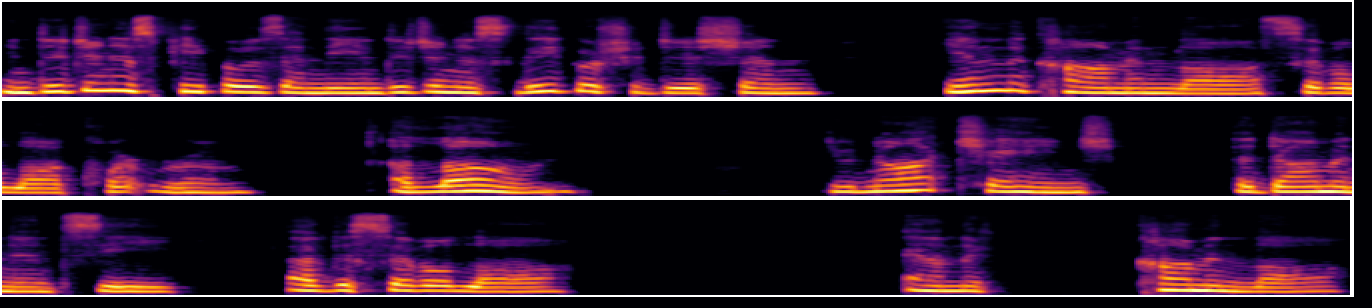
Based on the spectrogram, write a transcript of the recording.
Indigenous peoples and the Indigenous legal tradition in the common law civil law courtroom alone do not change the dominancy of the civil law and the common law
